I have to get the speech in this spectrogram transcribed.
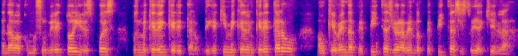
andaba como subdirector y después pues me quedé en Querétaro. Dije, aquí me quedo en Querétaro, aunque venda pepitas, yo ahora vendo pepitas y estoy aquí en, la,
